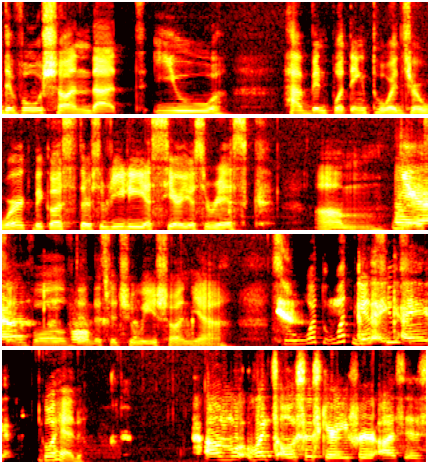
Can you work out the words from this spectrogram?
devotion that you have been putting towards your work because there's really a serious risk um, that is Yeah, involved in the situation. Yeah. So what what gets I, you? I, Go ahead. um, what's also scary for us is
